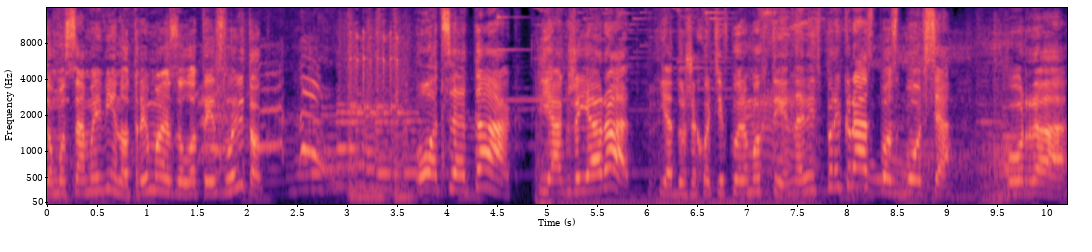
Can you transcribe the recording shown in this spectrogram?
Тому саме він отримує золотий злиток. Оце так! Як же я рад! Я дуже хотів перемогти, навіть прикрас позбувся. Ура!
